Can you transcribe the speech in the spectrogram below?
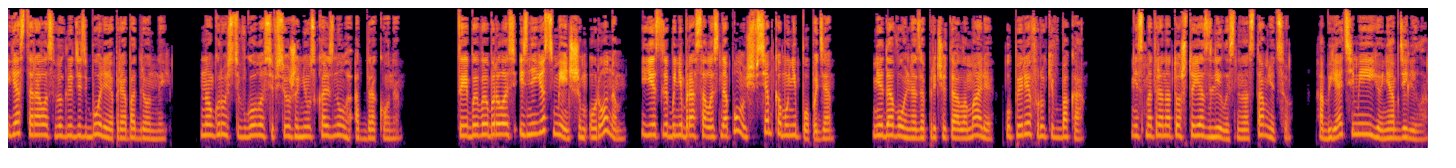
Я старалась выглядеть более приободренной, но грусть в голосе все же не ускользнула от дракона. «Ты бы выбралась из нее с меньшим уроном, если бы не бросалась на помощь всем, кому не попадя», недовольно запричитала Мали, уперев руки в бока. Несмотря на то, что я злилась на наставницу, объятиями ее не обделила.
